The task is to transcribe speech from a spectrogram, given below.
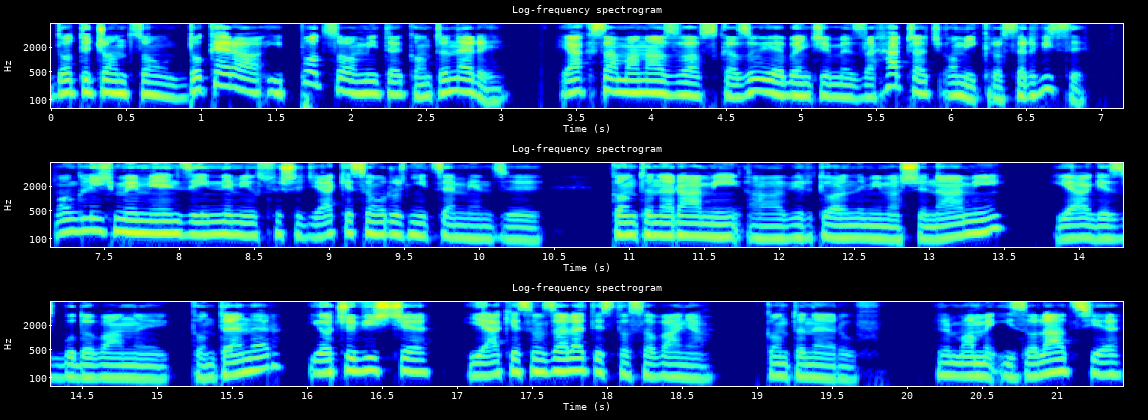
dotyczącą Dockera i po co mi te kontenery. Jak sama nazwa wskazuje, będziemy zahaczać o mikroserwisy. Mogliśmy m.in. usłyszeć, jakie są różnice między kontenerami a wirtualnymi maszynami, jak jest zbudowany kontener i oczywiście jakie są zalety stosowania kontenerów. Że mamy izolację,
